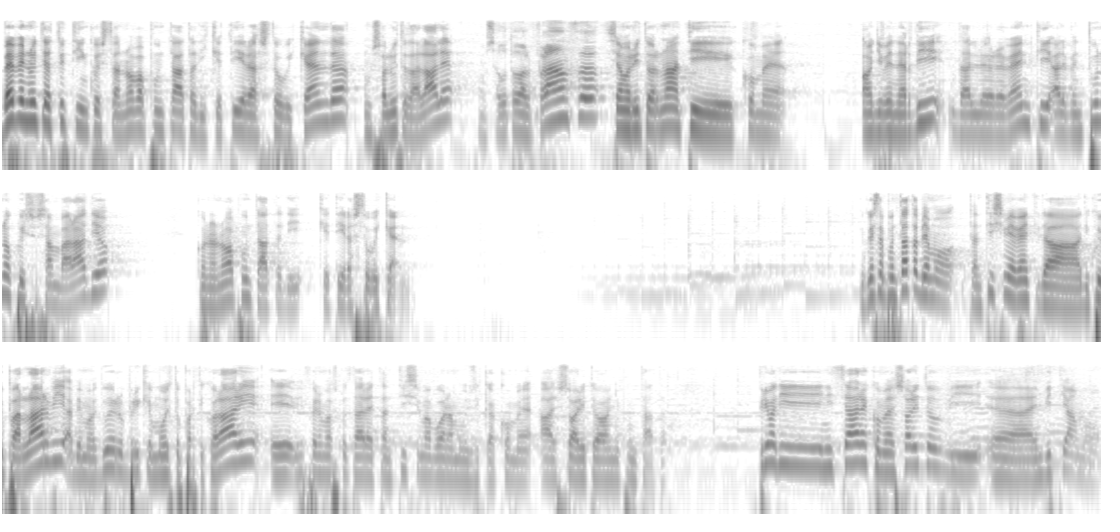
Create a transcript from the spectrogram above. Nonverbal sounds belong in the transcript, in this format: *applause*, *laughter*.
Benvenuti a tutti in questa nuova puntata di Che tira sto weekend. Un saluto dall'Ale. Un saluto dal Franz. Siamo ritornati come ogni venerdì dalle ore 20 alle 21 qui su Samba Radio con una nuova puntata di Che tira sto weekend. In questa puntata abbiamo tantissimi eventi da, di cui parlarvi, abbiamo due rubriche molto particolari e vi faremo ascoltare tantissima buona musica come al solito ogni puntata. Prima di iniziare, come al solito, vi eh, invitiamo,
